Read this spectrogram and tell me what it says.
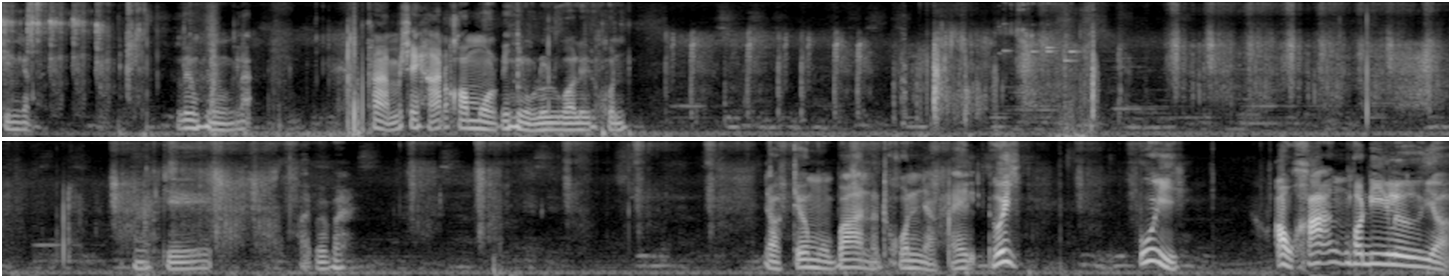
กินกันเริ่มหิวละขนาดไม่ใช่ฮาร์ดคอมโหมดก็หิวรัวๆเลยทุกคน ไปไปอยากเจอหมู่บ้านนะทุกคนอยากให้ เฮ้ย อุ้ย เอาค้างพอดีเลยอะ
